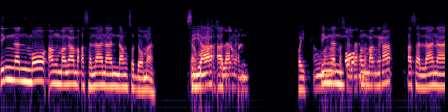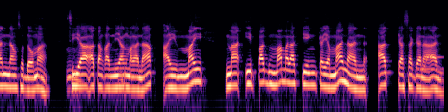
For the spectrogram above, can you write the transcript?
Tingnan mo ang mga makasalanan ng Sodoma. Ang mga Siya at ang Okay. Ang Tingnan mga mo ang mga kasalanan ng Sodoma. Mm. Siya at ang kaniyang mga anak ay may maipagmamalaking kayamanan at kasaganaan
